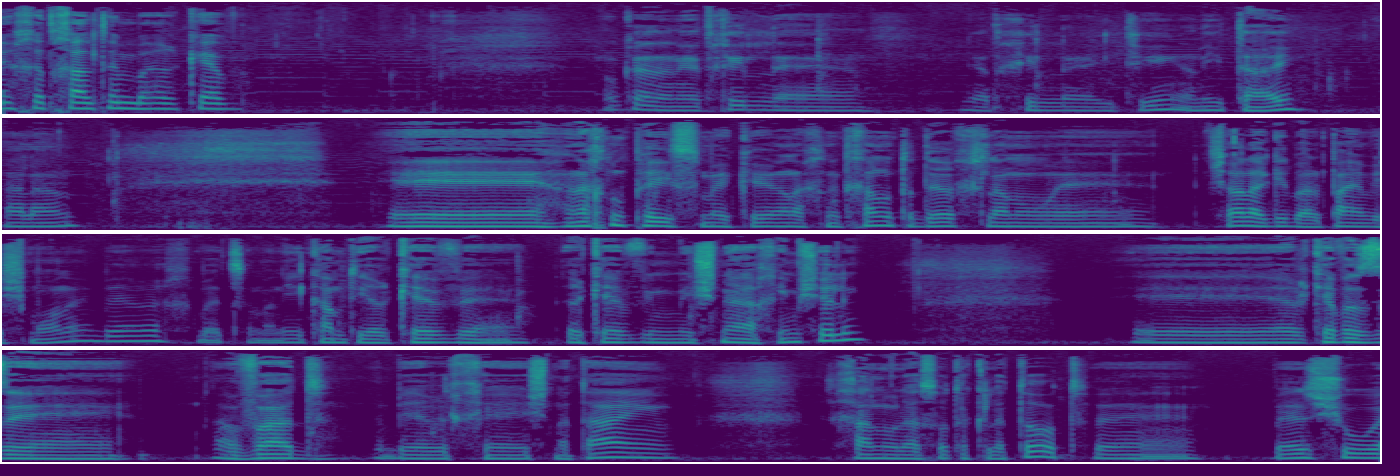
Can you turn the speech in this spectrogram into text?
איך התחלתם בהרכב. אוקיי, אז אני אתחיל, אני אתחיל איתי, אני איתי, אהלן. Uh, אנחנו פייסמקר, אנחנו התחלנו את הדרך שלנו, אפשר להגיד ב-2008 בערך, בעצם אני הקמתי הרכב, הרכב עם שני האחים שלי. ההרכב הזה עבד בערך שנתיים, התחלנו לעשות הקלטות, ובאיזשהו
